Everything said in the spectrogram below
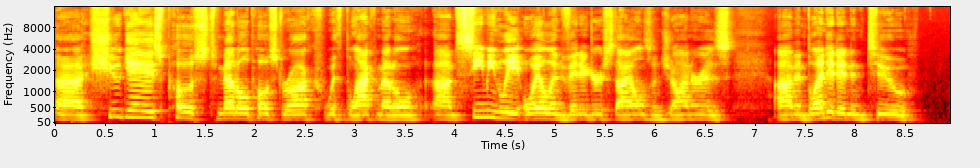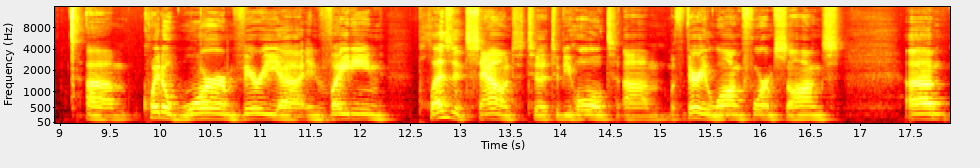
uh, shoegaze, post metal, post rock with black metal, um, seemingly oil and vinegar styles and genres, um, and blended it into um, quite a warm, very uh, inviting, pleasant sound to, to behold um, with very long form songs. Um,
